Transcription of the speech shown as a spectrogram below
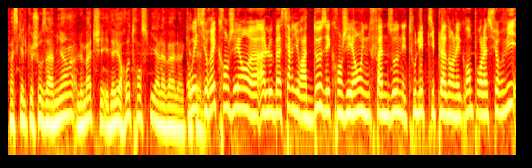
fasse quelque chose à Amiens. Le match est d'ailleurs retransmis à Laval. Oui, sur écran géant à Le Basser, il y aura deux écrans géants, une fan zone et tous les petits plats dans les grands pour la survie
